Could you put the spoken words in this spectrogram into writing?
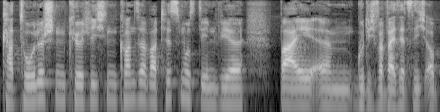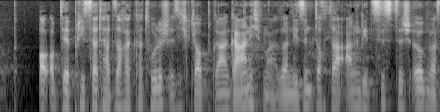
katholischen kirchlichen Konservatismus, den wir bei, ähm, gut, ich weiß jetzt nicht, ob ob der Priester Tatsache katholisch ist, ich glaube gar, gar nicht mal, sondern die sind doch da anglizistisch irgendwas.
